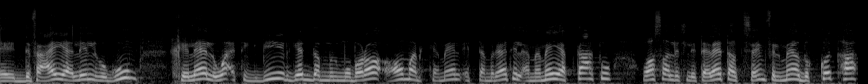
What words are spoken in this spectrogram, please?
الدفاعية للهجوم خلال وقت كبير جدا من المباراة. عمر كمال التمريرات الأمامية بتاعته وصلت ل 93% دقتها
